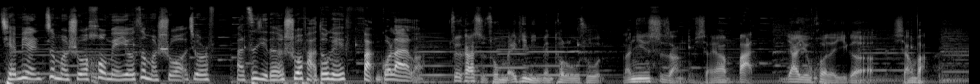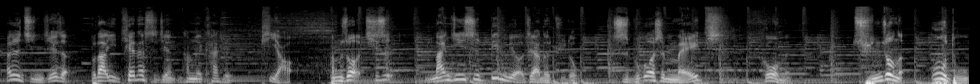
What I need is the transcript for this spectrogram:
前面这么说，后面又这么说，就是把自己的说法都给反过来了。最开始从媒体里面透露出南京市长想要办亚运会的一个想法，但是紧接着不到一天的时间，他们就开始辟谣，他们说其实南京市并没有这样的举动，只不过是媒体。和我们群众的误读，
